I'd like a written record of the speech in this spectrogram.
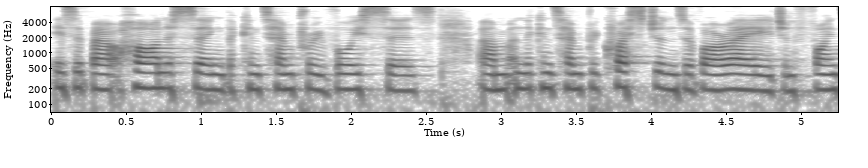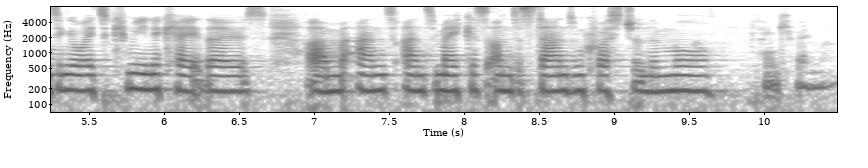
is about harnessing the contemporary voices um, and the contemporary questions of our age and finding a way to communicate those um, and, and make us understand and question them more. Thank you very much.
